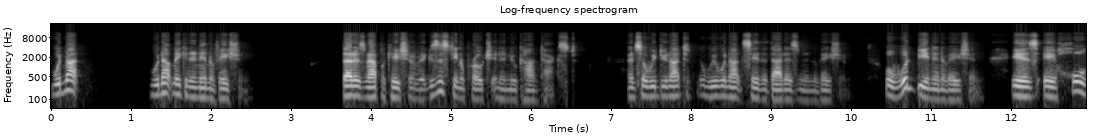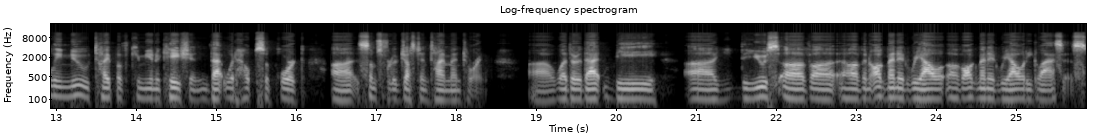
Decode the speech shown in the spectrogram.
would not, would not make it an innovation. That is an application of an existing approach in a new context. And so we do not, we would not say that that is an innovation. What would be an innovation is a wholly new type of communication that would help support uh, some sort of just-in-time mentoring, uh, whether that be uh, the use of, uh, of an augmented real of augmented reality glasses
